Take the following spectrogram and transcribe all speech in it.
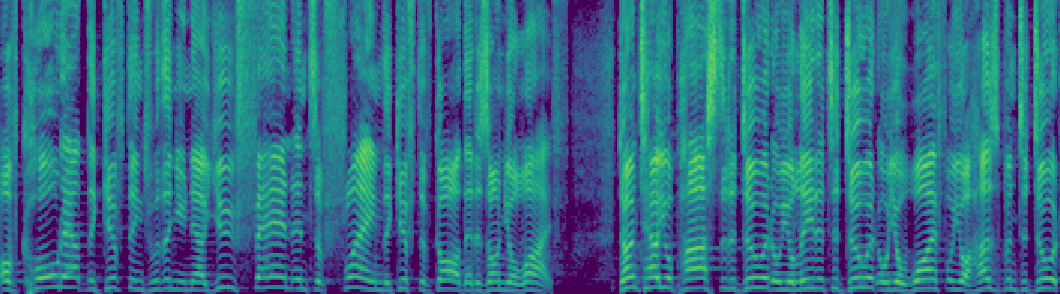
I've called out the giftings within you. Now you fan into flame the gift of God that is on your life. Don't tell your pastor to do it, or your leader to do it, or your wife or your husband to do it,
